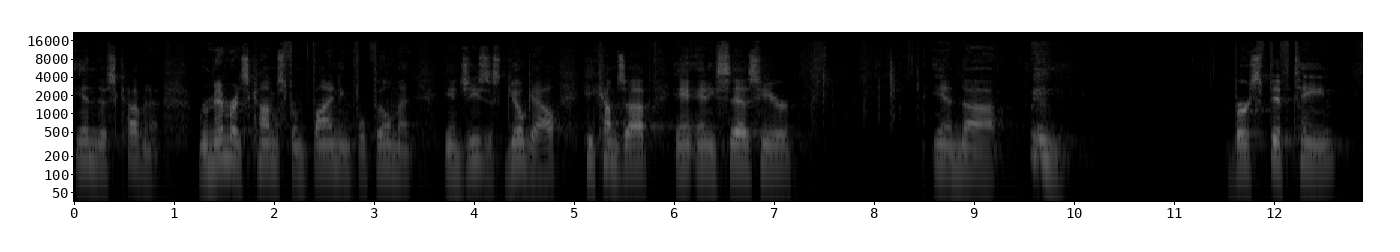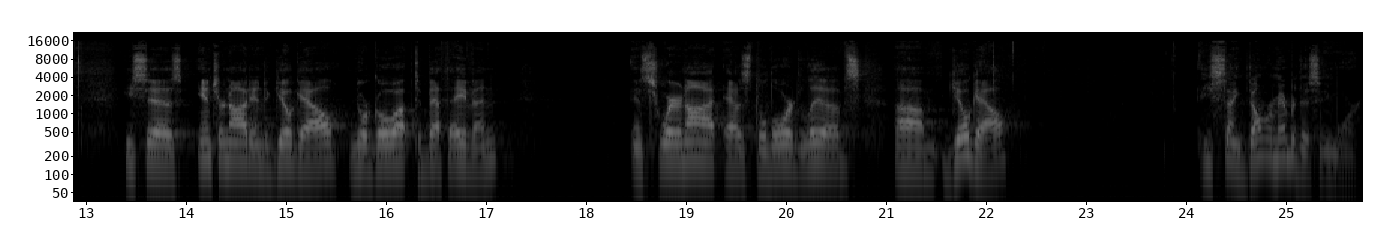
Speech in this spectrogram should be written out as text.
in this covenant. Remembrance comes from finding fulfillment in Jesus. Gilgal, he comes up and, and he says here in uh, verse 15, he says, Enter not into Gilgal, nor go up to Bethaven, and swear not as the Lord lives. Um, Gilgal, he's saying, Don't remember this anymore.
